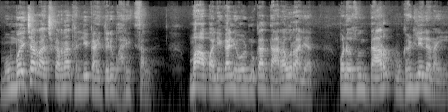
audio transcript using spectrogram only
मुंबईच्या राजकारणात हल्ली काहीतरी भारीच चाललं महापालिका निवडणुका दारावर आल्यात पण अजून दार उघडलेलं नाही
